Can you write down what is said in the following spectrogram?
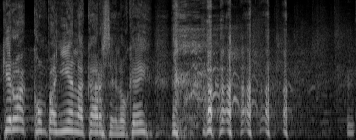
quiero a compañía en la cárcel, ¿ok?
